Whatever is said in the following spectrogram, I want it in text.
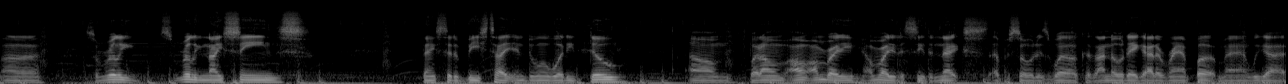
Uh, some really some really nice scenes. Thanks to the Beast Titan doing what he do. Um, but I'm, I'm I'm ready. I'm ready to see the next episode as well because I know they got to ramp up, man. We got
